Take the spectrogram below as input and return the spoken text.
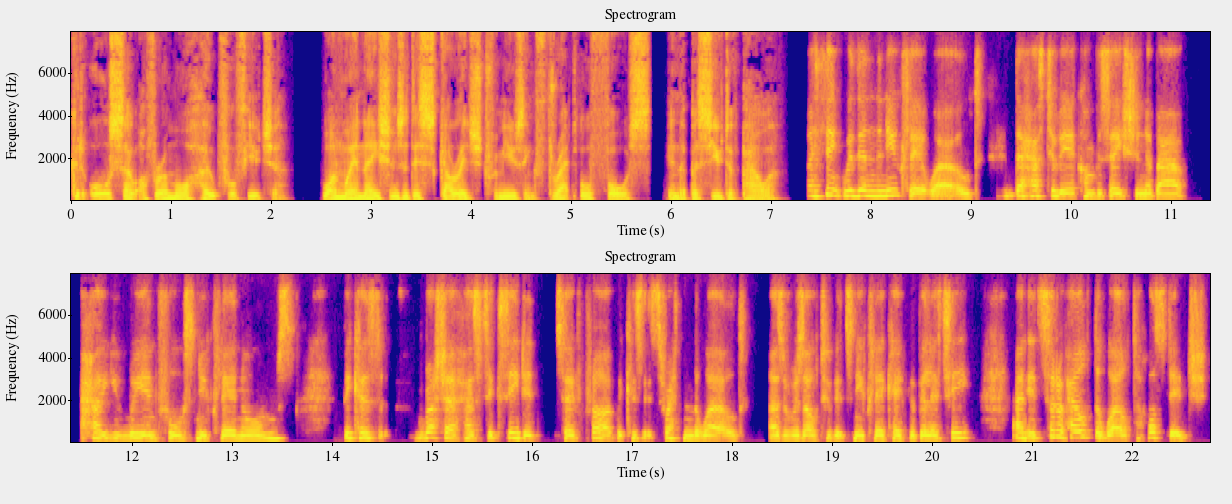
could also offer a more hopeful future, one where nations are discouraged from using threat or force in the pursuit of power. I think within the nuclear world, there has to be a conversation about how you reinforce nuclear norms because Russia has succeeded so far because it's threatened the world as a result of its nuclear capability. And it sort of held the world to hostage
